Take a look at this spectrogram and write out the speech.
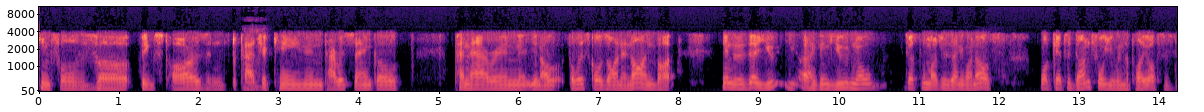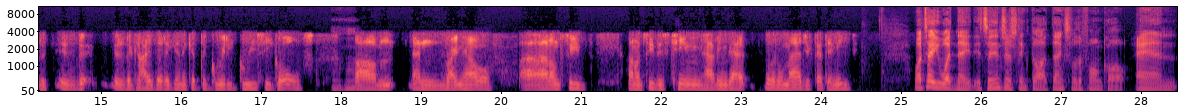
team full of uh, big stars and Patrick mm. Kane and Tarasenko, Panarin. You know the list goes on and on. But at the end of the day, you, you I think you know just as much as anyone else what gets it done for you in the playoffs is the is the is the guys that are going to get the gritty, greasy goals. Mm-hmm. Um, and right now, I don't see, I don't see this team having that little magic that they need. Well, I'll tell you what, Nate. It's an interesting thought. Thanks for the phone call. And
